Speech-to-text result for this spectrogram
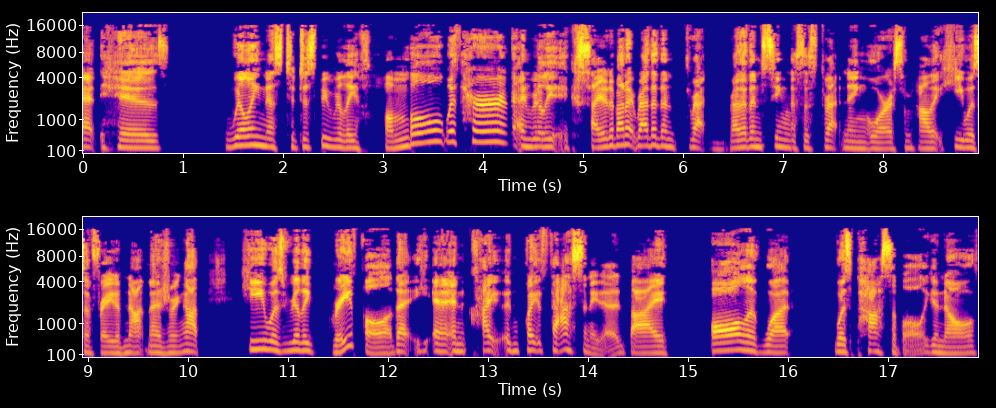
at his willingness to just be really humble with her and really excited about it rather than threaten, rather than seeing this as threatening or somehow that he was afraid of not measuring up. He was really grateful that he, and, and, and quite fascinated by all of what was possible, you know,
